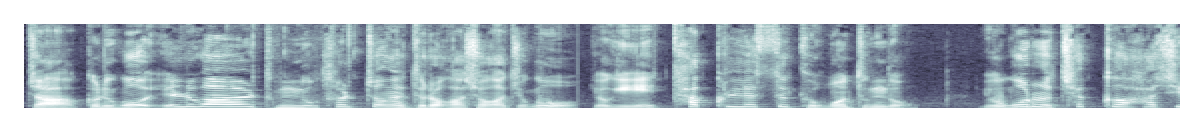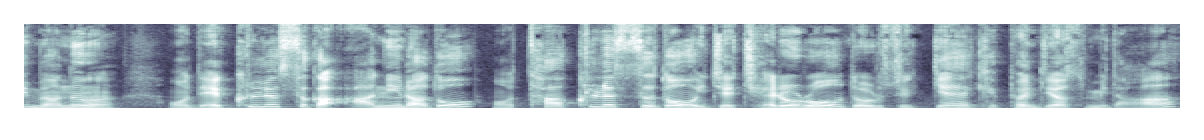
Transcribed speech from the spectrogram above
자 그리고 일괄 등록 설정에 들어가셔가지고 여기 타 클래스 교본 등록 요거를 체크하시면은 어, 내 클래스가 아니라도 어, 타 클래스도 이제 재료로 넣을 수 있게 개편이 되었습니다.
